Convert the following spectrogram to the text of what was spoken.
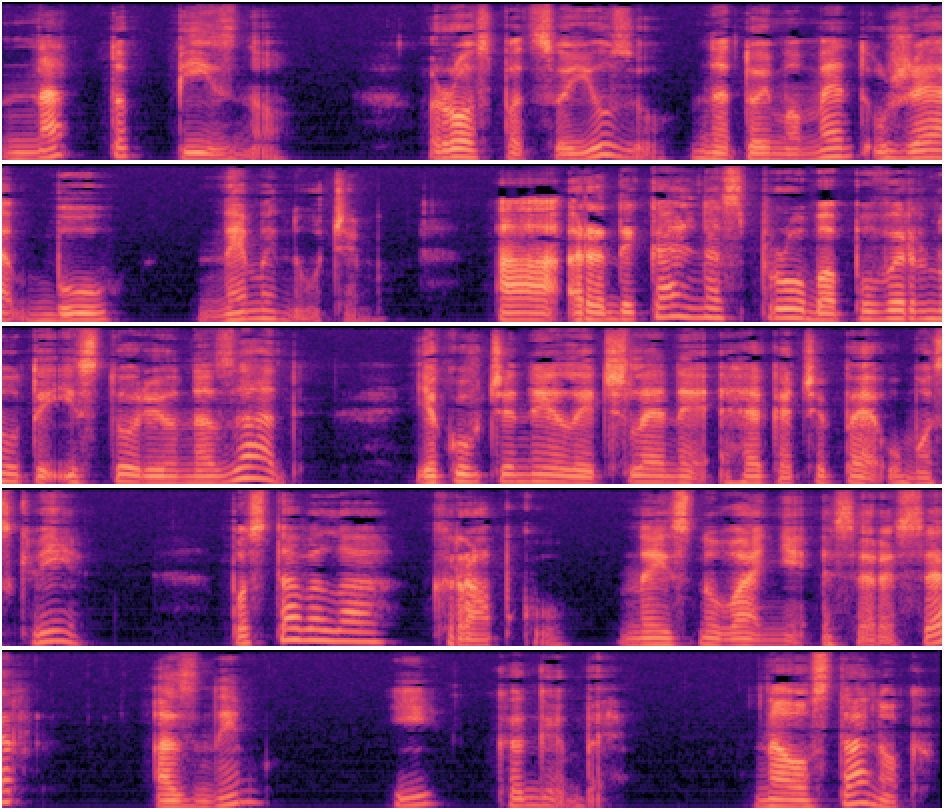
надто пізно розпад Союзу на той момент уже був неминучим. А радикальна спроба повернути історію назад, яку вчинили члени ГКЧП у Москві, поставила крапку на існуванні СРСР, а з ним і КГБ. Наостанок,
